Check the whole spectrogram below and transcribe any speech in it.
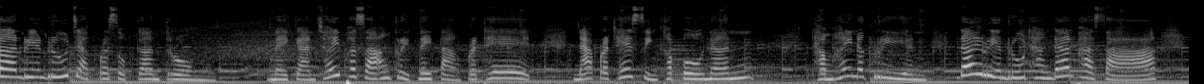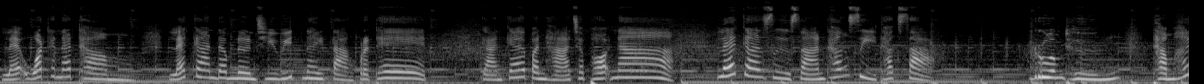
การเรียนรู้จากประสบการณ์ตรง ในการใช้ภาษาอังกฤษในต่างประเทศ ณ ประเทศสิงคโปร์นั้นทำให้นักเรียนได้เรียนรู้ทางด้านภาษา และวัฒนธรรม และการดำเนินชีวิตในต่างประเทศ การแก้ปัญหาเฉพาะหน้า และการสื่อสารทั้ง 4 ทักษะ รวมถึงทำให้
